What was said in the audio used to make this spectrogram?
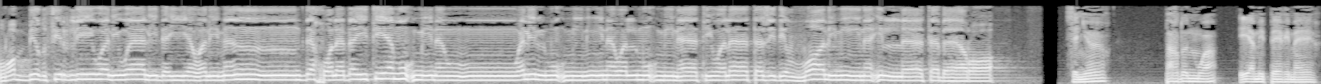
رب اغفر لي ولوالدي ولمن دخل بيتي مؤمنا وللمؤمنين والمؤمنات ولا تزد الظالمين إلا تبارا Seigneur, pardonne-moi et à mes pères et mères,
